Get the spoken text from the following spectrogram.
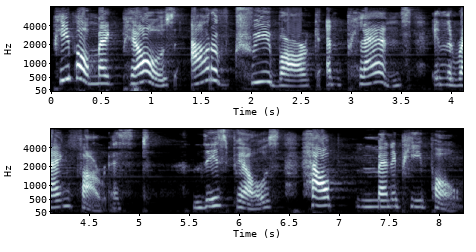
People make pills out of tree bark and plants in the rainforest. These pills help many people.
